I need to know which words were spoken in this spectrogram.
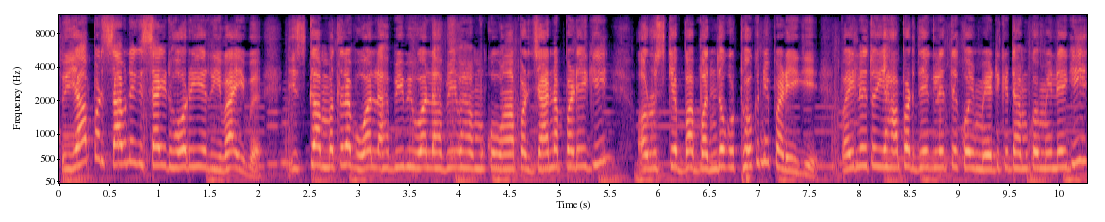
तो यहाँ पर सामने की साइड हो रही है रिवाइव इसका मतलब वाल हबीबी वाल हबीब हमको वहाँ पर जाना पड़ेगी और उसके बाद बंदों को ठोकनी पड़ेगी। पहले तो यहाँ पर देख लेते कोई मेडिकेट हमको मिलेगी?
